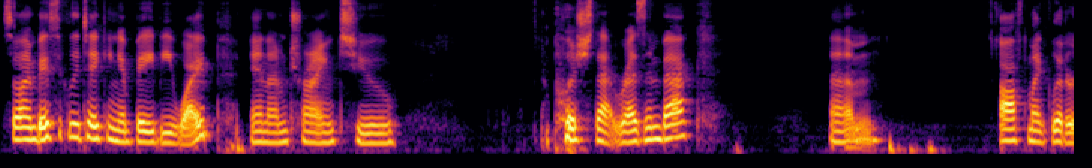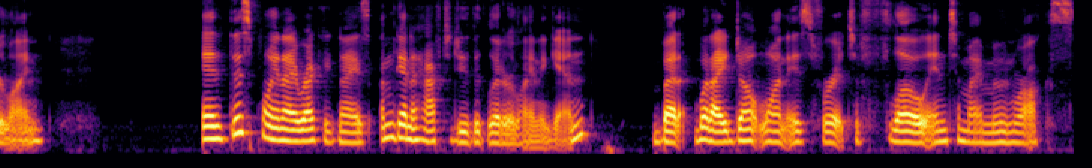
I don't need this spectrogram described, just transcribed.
So I'm basically taking a baby wipe and I'm trying to push that resin back um, off my glitter line. And at this point, I recognize I'm going to have to do the glitter line again. But what I don't want is for it to flow into my moon rocks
